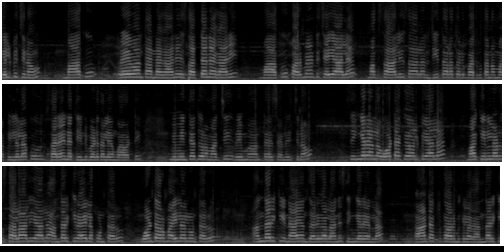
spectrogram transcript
గెలిపించినాము. మాకు రేవంత్ అన్న కానీ సత్యన్న కానీ మాకు పర్మనెంట్ చేయాలి. మాకు సాలిసాలని జీతాలతో బతుకుతున్నాం. మా పిల్లలకు సరైన తిండి పెడతలేము కాబట్టి మేము ఇంత దూరం వచ్చి రిమాంటేషన్ ఇచ్చినాము. సింగరేణిలో ఓటకి కలిపియాలి మాకు ఇళ్ళడు స్థలాలు ఇవ్వాలి. అందరు కిరాయిలకు ఉంటారు. ఒంటరి మహిళలు ఉంటారు. అందరికీ న్యాయం జరగాలని సింగరేన్ల కాంట్రాక్ట్ కార్మికులకు అందరికీ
